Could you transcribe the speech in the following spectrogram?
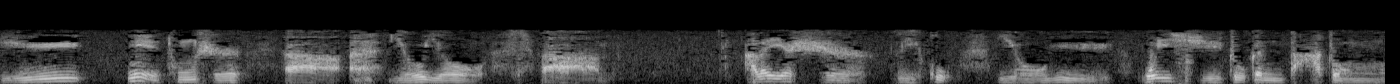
与灭同时啊，又有啊，阿赖耶识离故，由于微细诸根大众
